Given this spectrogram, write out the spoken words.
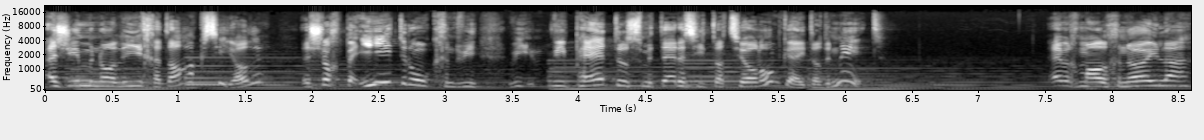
es war immer noch Leichen da, oder? Es ist doch beeindruckend, wie, wie, wie Petrus mit dieser Situation umgeht, oder nicht? Einfach mal knäulen,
